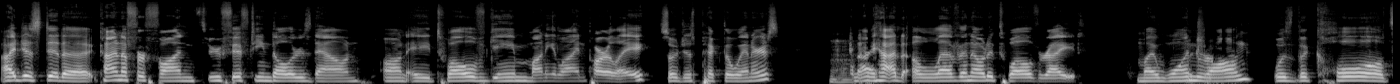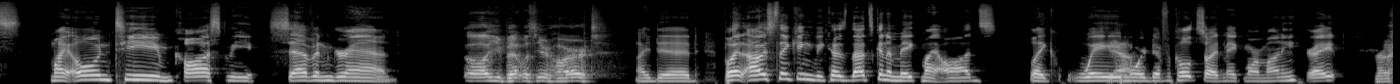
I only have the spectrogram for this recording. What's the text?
I just did a kind of for fun, threw fifteen dollars down on a twelve game money line parlay. So just pick the winners, mm-hmm. and I had eleven out of twelve right. My one Which wrong one? was the Colts. My own team cost me seven grand. Oh, you bet with your heart. I did. But I was thinking because that's going to make my odds like way yeah. more difficult. So I'd make more money, right? Uh,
